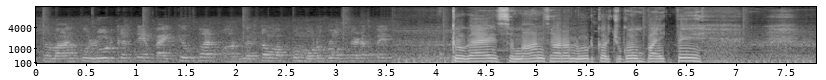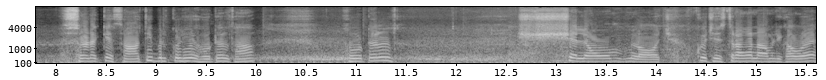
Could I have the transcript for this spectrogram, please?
सामान को लोड करते हैं बाइक के ऊपर और मिलता हूँ आपको मोटो ब्लॉक सेटअप पे। तो गाय सामान सारा लोड कर चुका हूँ बाइक पे। सड़क के साथ ही बिल्कुल ये होटल था। होटल शेलोम लॉज कुछ इस तरह का नाम लिखा हुआ है।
